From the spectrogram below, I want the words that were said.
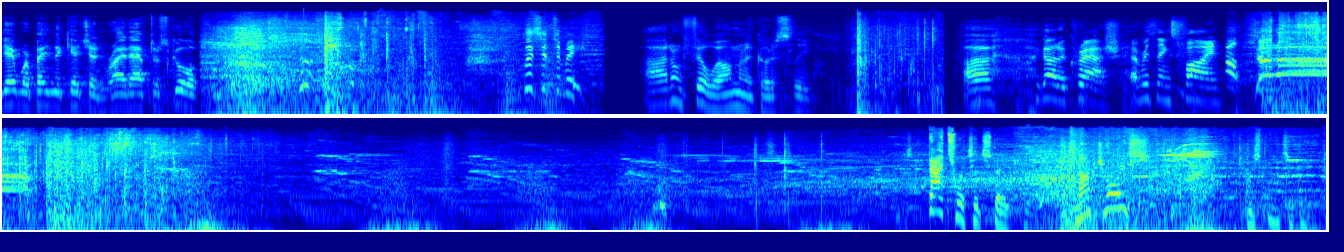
Forget we're painting the kitchen right after school. Listen to me. I don't feel well. I'm gonna go to sleep. Uh, I got a crash. Everything's fine. Oh, shut up! That's what's at stake. Not choice, responsibility.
